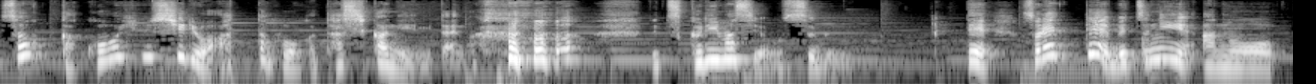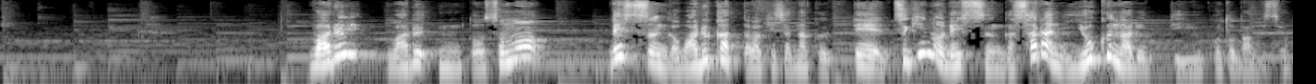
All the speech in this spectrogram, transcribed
そっか、こういう資料あった方が確かに、みたいな で。作りますよ、すぐに。で、それって別に、あの、悪い、悪い、うんと、そのレッスンが悪かったわけじゃなくって、次のレッスンがさらに良くなるっていうことなんですよ。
